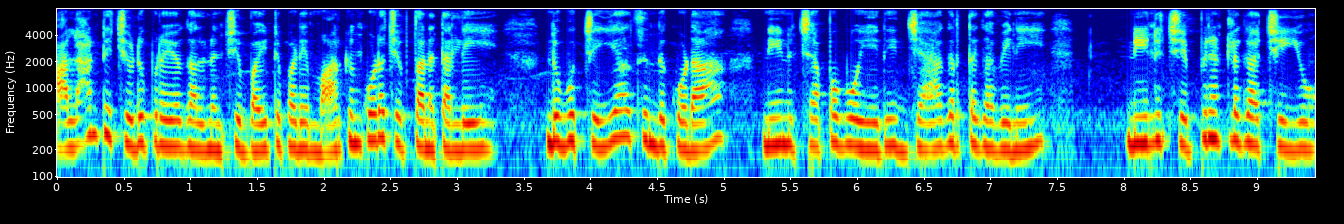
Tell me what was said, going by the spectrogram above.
అలాంటి చెడు ప్రయోగాల నుంచి బయటపడే మార్గం కూడా చెప్తాను తల్లి. నువ్వు చెయ్యాల్సింది కూడా నేను చెప్పబోయేది జాగ్రత్తగా విని నేను చెప్పినట్లుగా చెయ్యు.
